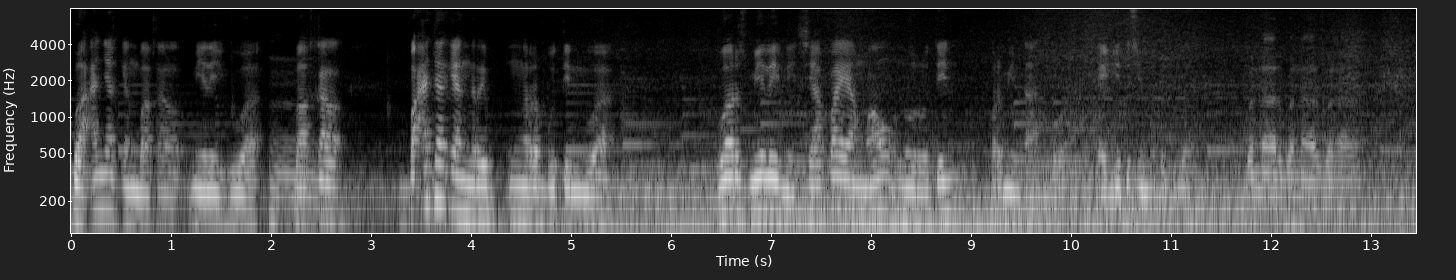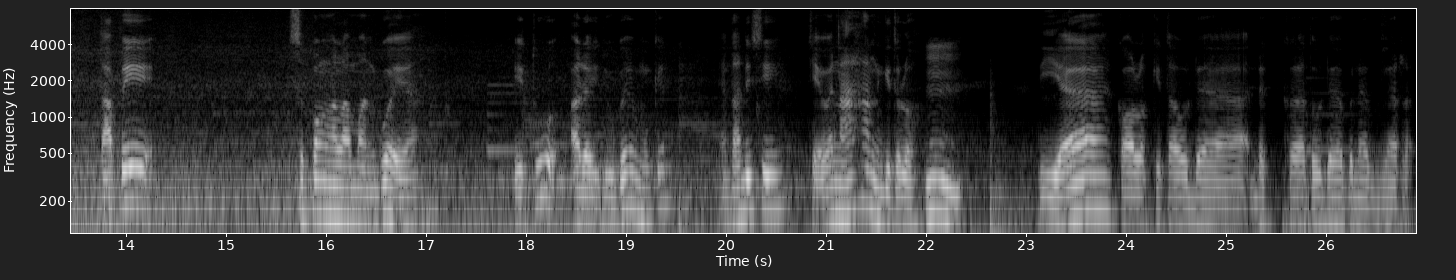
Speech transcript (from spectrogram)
banyak yang bakal milih gua. Mm. bakal banyak yang ngere- ngerebutin gua. Gua harus milih nih siapa yang mau nurutin permintaan gua. Kayak gitu sih menurut gua. Benar benar benar. Tapi sepengalaman gue ya itu ada juga yang mungkin yang tadi sih cewek nahan gitu loh. Hmm dia kalau kita udah deket udah benar-benar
